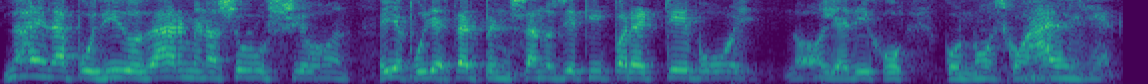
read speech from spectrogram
Nadie ha podido darme una solución. Ella podía estar pensando, si aquí, ¿para qué voy? No, ella dijo, conozco a alguien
